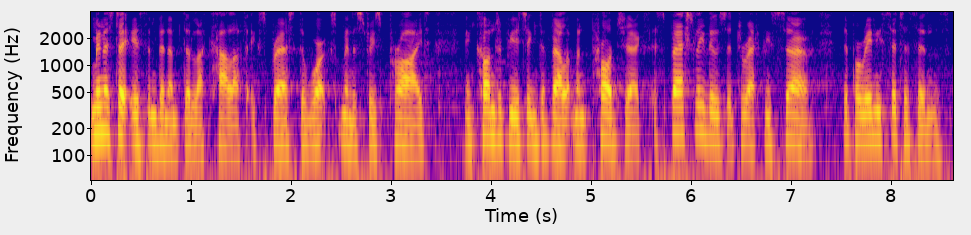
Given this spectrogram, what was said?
Minister Essam bin Abdullah Khalaf expressed the Works Ministry's pride in contributing development projects, especially those that directly serve the Bahraini citizens.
